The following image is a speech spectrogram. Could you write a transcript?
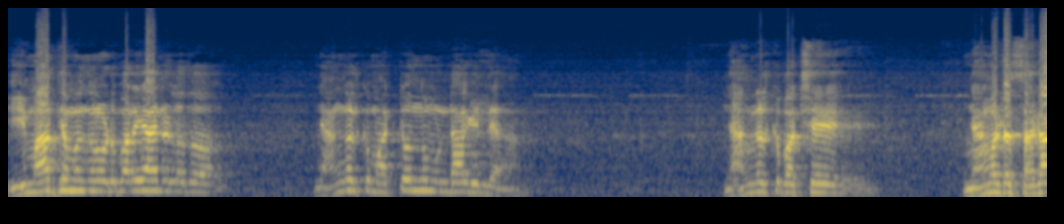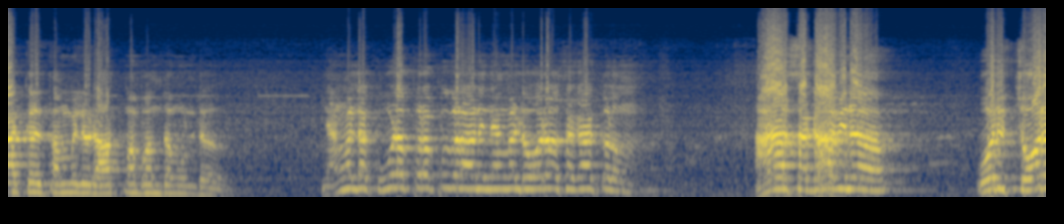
ഈ മാധ്യമങ്ങളോട് പറയാനുള്ളത്. ഞങ്ങൾക്ക് മറ്റൊന്നും ഉണ്ടാകില്ല. ഞങ്ങൾക്ക് പക്ഷേ ഞങ്ങളുടെ സഖാക്കൾ തമ്മിൽ ഒരു ആത്മബന്ധമുണ്ട്. ഞങ്ങളുടെ കൂടപ്പിറപ്പുകളാണ് ഞങ്ങളുടെ ഓരോ സഖാക്കളും. ആ സഖാവിന് ഒരു ചോര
